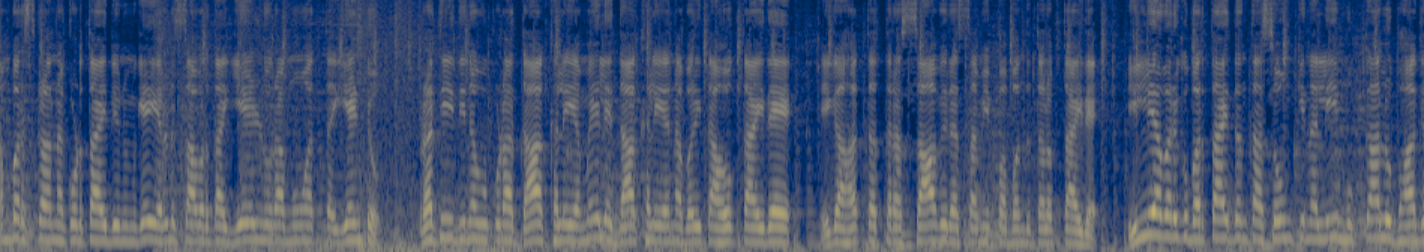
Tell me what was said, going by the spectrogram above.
ನಂಬರ್ಸ್ಗಳನ್ನು ಕೊಡ್ತಾ ಇದ್ದೀವಿ ನಿಮಗೆ. ಎರಡು ಸಾವಿರದ ಏಳ್ನೂರ ಮೂವತ್ತ ಎಂಟು ಪ್ರತಿದಿನವೂ ಕೂಡ ದಾಖಲೆಯ ಮೇಲೆ ದಾಖಲೆಯನ್ನ ಬರಿತಾ ಹೋಗ್ತಾ ಇದೆ. ಈಗ ಹತ್ತತ್ತರ ಸಾವಿರ ಸಮೀಪ ಬಂದು ತಲುಪ್ತಾ ಇದೆ. ಇಲ್ಲಿಯವರೆಗೂ ಬರ್ತಾ ಇದ್ದಂತ ಸೋಂಕಿನಲ್ಲಿ ಮುಕ್ಕಾಲು ಭಾಗ,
